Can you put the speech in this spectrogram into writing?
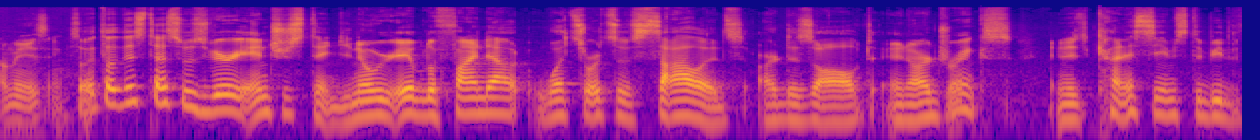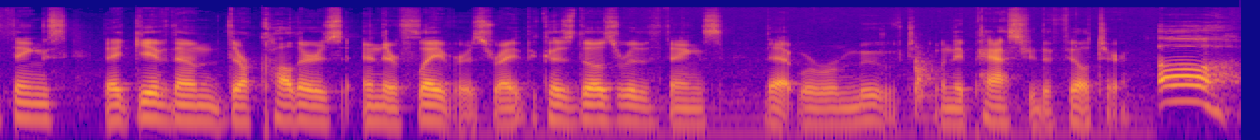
amazing. So I thought this test was very interesting. You know, we were able to find out what sorts of solids are dissolved in our drinks. And it kind of seems to be the things that give them their colors and their flavors, right? Because those were the things that were removed when they passed through the filter. Oh!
